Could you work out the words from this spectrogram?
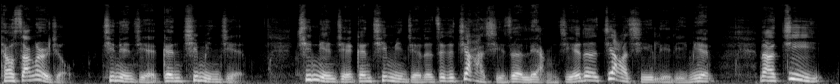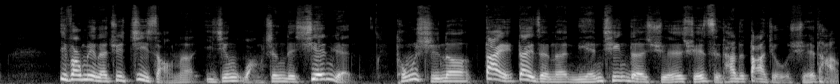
挑三二九青年节跟清明节，青年节跟清明节的这个假期，这两节的假期里里面，那既一方面呢，去祭扫呢已经往生的先人，同时呢带带着呢年轻的学学子，他的大酒学堂，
